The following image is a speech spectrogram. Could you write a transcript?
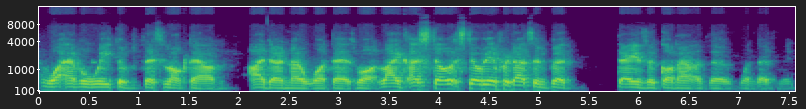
whatever week of this lockdown. I don't know what day is what. Like I still still being productive, but days have gone out of the window for me.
